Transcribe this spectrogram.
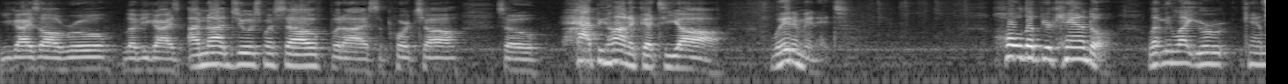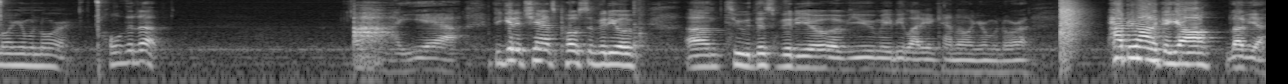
You guys all rule. Love you guys. I'm not Jewish myself, but I support y'all. So, happy Hanukkah to y'all. Wait a minute. Hold up your candle. Let me light your candle on your menorah. Hold it up. Ah, yeah. If you get a chance, post a video of, um, to this video of you maybe lighting a candle on your menorah. Happy Hanukkah, y'all. Love ya.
